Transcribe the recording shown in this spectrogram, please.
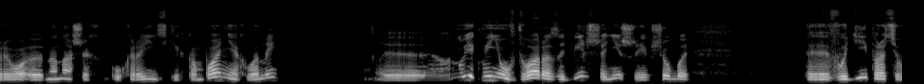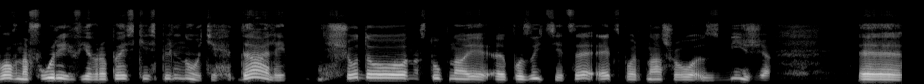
е, на наших українських компаніях, вони е, ну, як мінімум в два рази більше, ніж якщо би е, водій працював на фурі в європейській спільноті. Далі, щодо наступної е, позиції, це експорт нашого збіжжя. Е,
